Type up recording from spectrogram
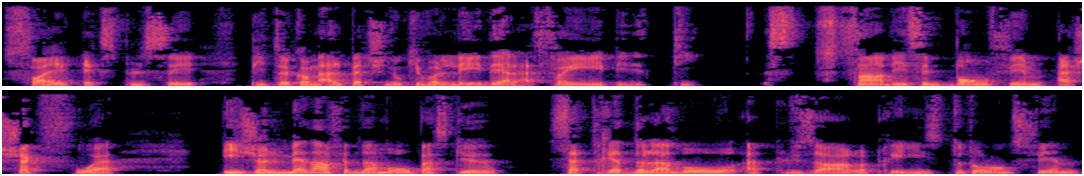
se faire expulser, puis t'as comme Al Pacino qui va l'aider à la fin, puis, tu te sens bien, c'est bon film à chaque fois, et je le mets dans le film d'amour parce que ça traite de l'amour à plusieurs reprises tout au long du film,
